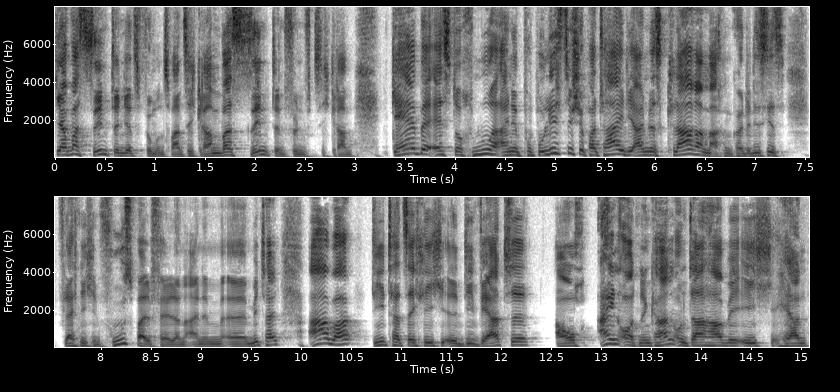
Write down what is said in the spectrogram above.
ja, was sind denn jetzt 25 Gramm, was sind denn 50 Gramm? Gäbe es doch nur eine populistische Partei, die einem das klarer machen könnte, die es jetzt vielleicht nicht in Fußballfeldern einem äh, mitteilt, aber die tatsächlich äh, die Werte auch einordnen kann. Und da habe ich Herrn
